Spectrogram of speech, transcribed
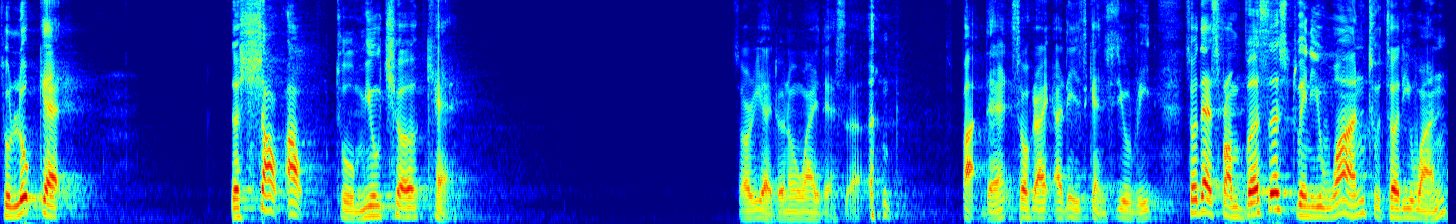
to look at the shout out to mutual care. Sorry, I don't know why there's a part there. So right, I think you can still read. So that's from verses 21 to 31.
